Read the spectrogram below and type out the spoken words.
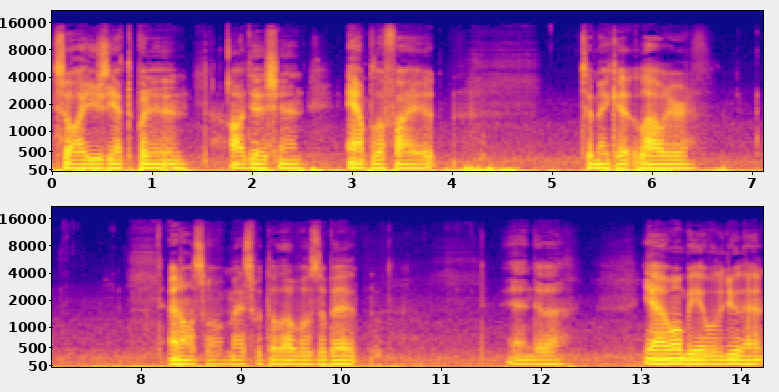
So I usually have to put it in audition, amplify it to make it louder, and also mess with the levels a bit. And, uh, yeah, I won't be able to do that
